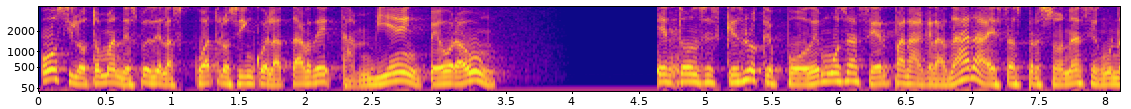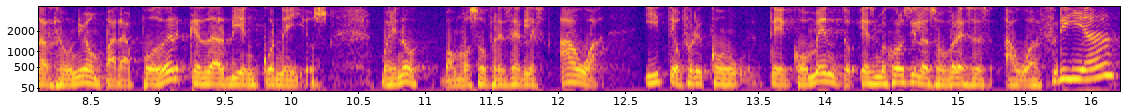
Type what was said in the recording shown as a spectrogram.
O si lo toman después de las 4 o 5 de la tarde, también, peor aún. Entonces, ¿qué es lo que podemos hacer para agradar a estas personas en una reunión, para poder quedar bien con ellos? Bueno, vamos a ofrecerles agua y te, te comento, es mejor si les ofreces agua fría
